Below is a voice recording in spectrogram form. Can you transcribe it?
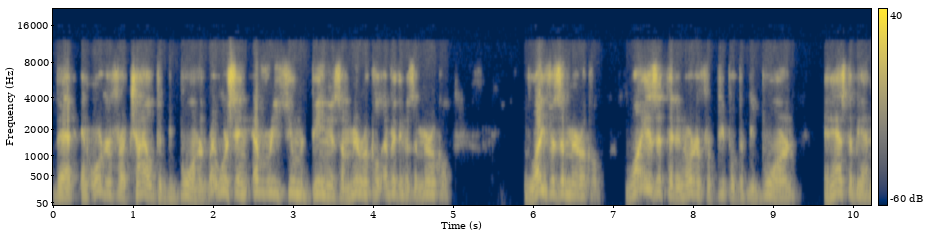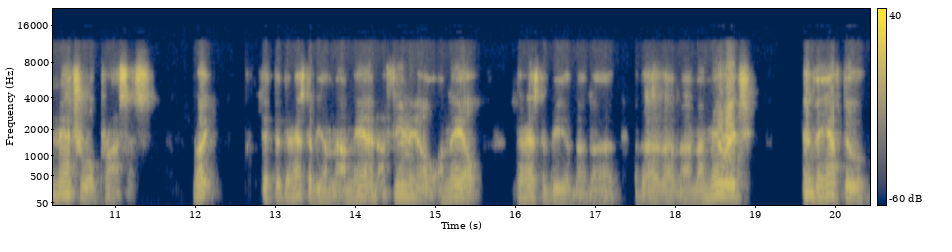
that in order for a child to be born, right, we're saying every human being is a miracle, everything is a miracle, life is a miracle. Why is it that in order for people to be born, it has to be a natural process, right? That, that there has to be a, a, man, a female, a male, there has to be a, a, a, marriage, and they have to,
